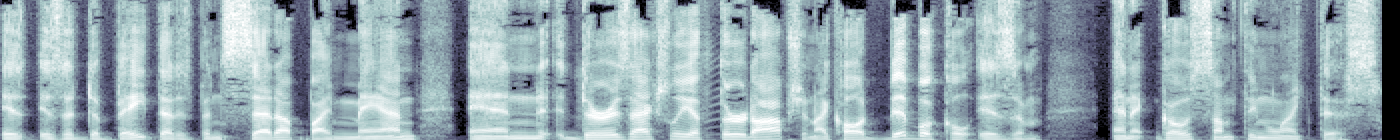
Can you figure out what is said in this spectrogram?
is, is a debate that has been set up by man. And there is actually a third option. I call it biblicalism. And it goes something like this.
